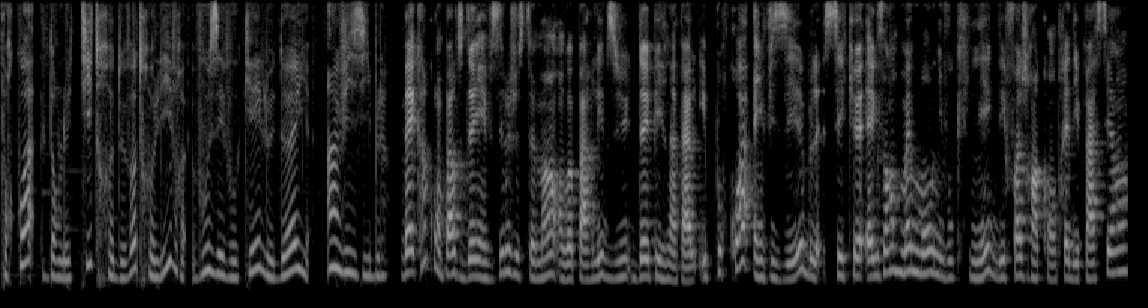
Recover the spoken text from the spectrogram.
Pourquoi, dans le titre de votre livre, vous évoquez le deuil invisible? Ben, quand on parle du deuil invisible, justement, on va parler du deuil périnatal. Et pourquoi invisible? C'est que, exemple, même moi, au niveau clinique, des fois, je rencontrais des patients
